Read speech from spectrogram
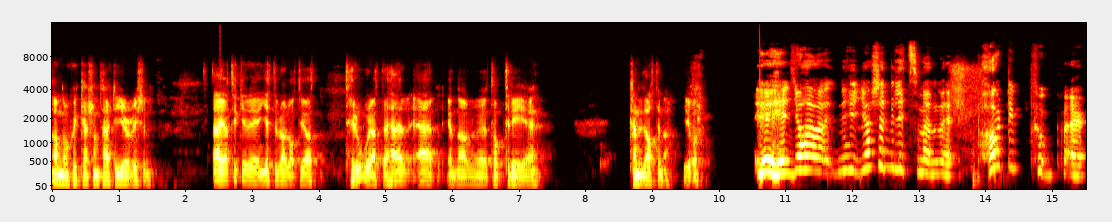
Om de skickar sånt här till Eurovision. Ja, jag tycker det är en jättebra låt. Jag tror att det här är en av eh, topp tre kandidaterna i år. Eh, Jag, jag känner mig lite som en eh, partypooper.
